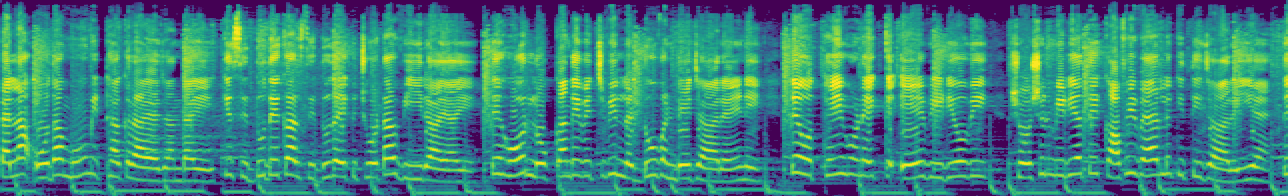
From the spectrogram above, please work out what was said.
ਪਹਿਲਾਂ ਉਹਦਾ ਮੂੰਹ ਮਿੱਠਾ ਕਰਾਇਆ ਜਾਂਦਾ ਏ ਕਿ ਸਿੱਧੂ ਦੇ ਘਰ ਸਿੱਧੂ ਦਾ ਇੱਕ ਛੋਟਾ ਵੀਰ ਆਇਆ ਏ ਤੇ ਹੋਰ ਲੋਕਾਂ ਦੇ ਵਿੱਚ ਵੀ ਲੱਡੂ ਵੰਡੇ ਜਾ ਰਹੇ ਨੇ ਤੇ ਉੱਥੇ ਹੀ ਹੁਣ ਇੱਕ ਇਹ ਵੀਡੀਓ ਵੀ ਸੋਸ਼ਲ ਮੀਡੀਆ ਤੇ ਕਾਫੀ ਵਾਇਰਲ ਕੀਤੀ ਜਾ ਰਹੀ ਹੈ ਤੇ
